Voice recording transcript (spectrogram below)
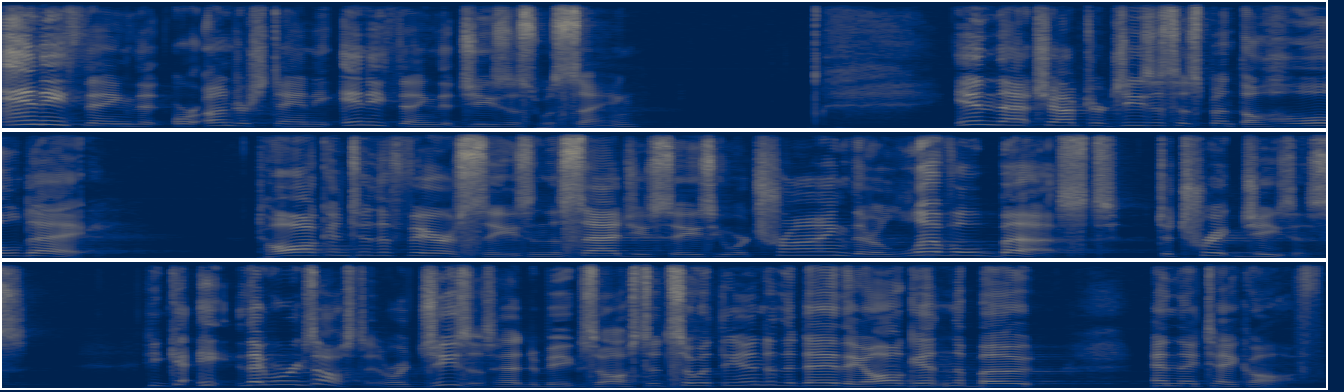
anything that or understanding anything that Jesus was saying. In that chapter, Jesus has spent the whole day talking to the Pharisees and the Sadducees who were trying their level best to trick Jesus. He, he, they were exhausted, or Jesus had to be exhausted. So at the end of the day, they all get in the boat and they take off.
